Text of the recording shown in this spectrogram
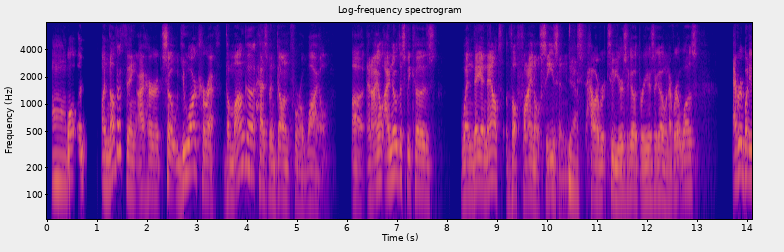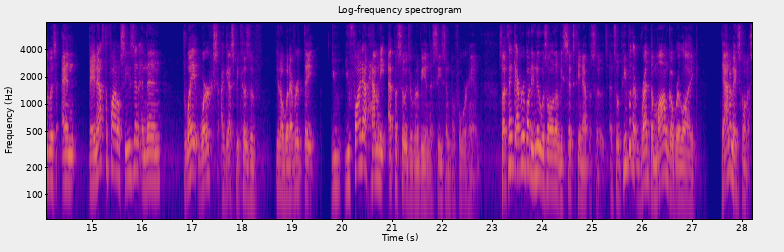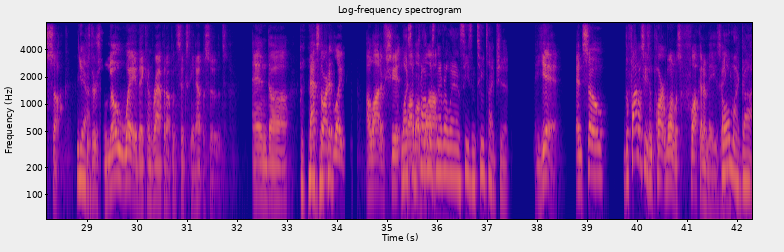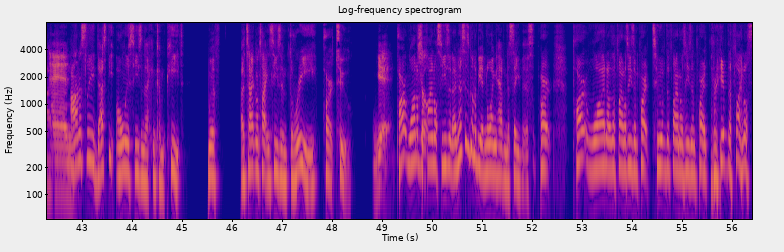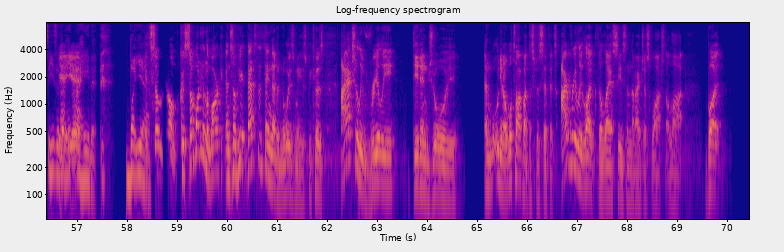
Um, Well, an- another thing I heard. So you are correct. The manga has been done for a while, uh, and I I know this because when they announced the final season, Yeah. t- however, two years ago, three years ago, whenever it was, everybody was, and they announced the final season, and then the way it works, I guess, because of you know whatever they you you find out how many episodes are going to be in the season beforehand. So I think everybody knew it was only going to be 16 episodes, and so people that read the manga were like, the anime is going to suck yeah. because there's no way they can wrap it up in 16 episodes. And uh, that started like a lot of shit. Like blah, some blah, Promised blah. Neverland season two type shit. Yeah. And so the final season, part one, was fucking amazing. Oh my god. And Honestly, that's the only season that can compete with Attack on Titan season three, part two. yeah, Part one of the final season, and this is going to be annoying having to say this. Part part one of the final season, part two of the final season, part three of the final season. I, Yeah, hate- yeah. I hate it. But yeah, it's so dumb because somebody on the market. And so here, that's the thing that annoys me is because I actually really did enjoy, and you know, we'll talk about the specifics. I really like the last season that I just watched a lot, but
